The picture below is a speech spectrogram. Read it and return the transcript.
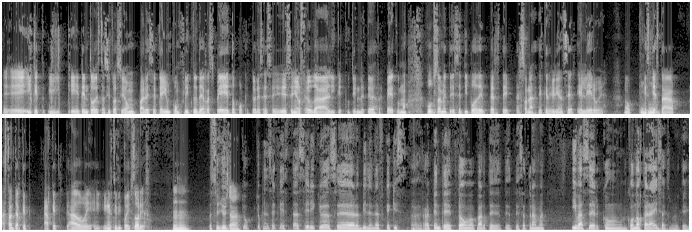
eh, y, que, y que dentro de esta situación parece que hay un conflicto de respeto porque tú eres ese señor feudal y que tú tienes, tienes respeto, ¿no? Justamente ese tipo de, per- de personajes que deberían ser el héroe, ¿no? Que Ujú. ya está bastante arque- arquetipado en, en este tipo de historias. Por yo, yo, yo pensé que esta serie que iba a ser Villeneuve, que quis- de repente toma parte de, de- de esa trama, iba a ser con, con Oscar Isaacs, porque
